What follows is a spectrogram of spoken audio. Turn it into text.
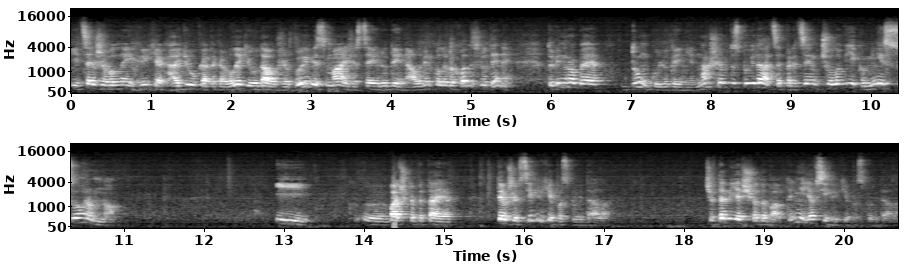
і це вже головний гріх, як гадюка, така великий удав, вже виліз майже з цієї людини. Але він, коли виходить з людини, то він робить думку людині, нащо я буду сповідатися перед цим чоловіком, мені соромно. І е, батюшка питає, ти вже всі гріхи посповідала? Чи в тебе є що додати? Ні, я всі гріхи посповідала.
